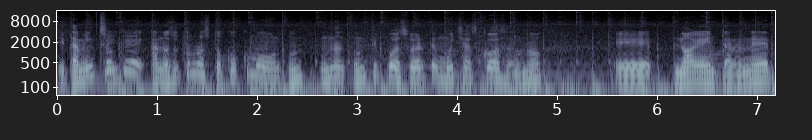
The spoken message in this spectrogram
Y también creo Sí. que a nosotros nos tocó como un, un- una- un tipo de suerte muchas cosas, ¿no? Eh, no había internet,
